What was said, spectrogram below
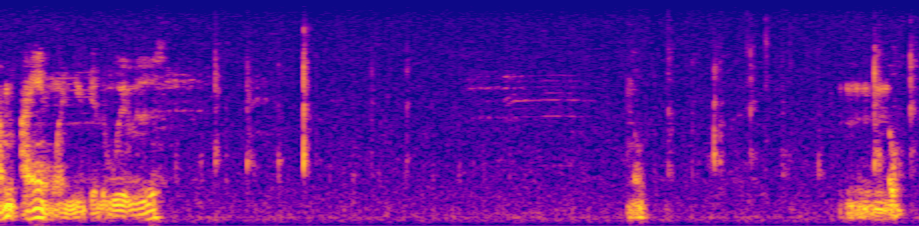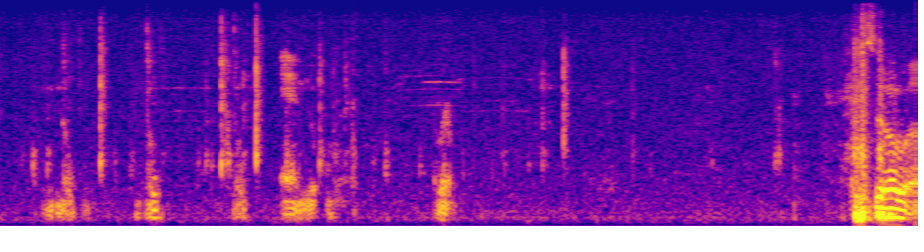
I'm. I ain't letting you get away with this. Nope. Nope. Nope. Nope. Nope. And nope. Come here. So, uh,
